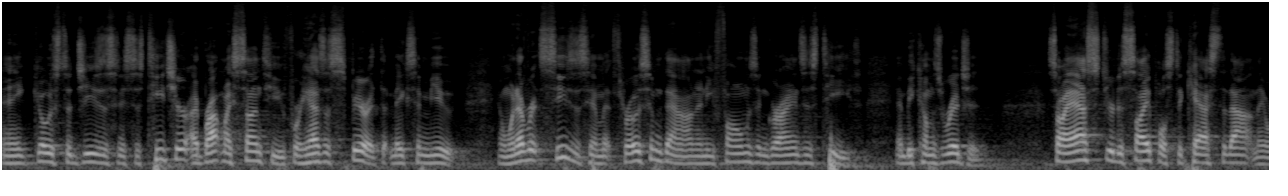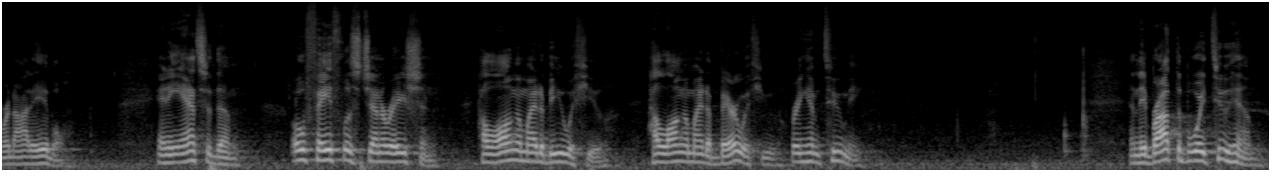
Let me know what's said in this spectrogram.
And he goes to Jesus and he says, Teacher, I brought my son to you, for he has a spirit that makes him mute. And whenever it seizes him, it throws him down, and he foams and grinds his teeth and becomes rigid. So I asked your disciples to cast it out, and they were not able. And he answered them, O faithless generation, how long am I to be with you? How long am I to bear with you? Bring him to me. And they brought the boy to him.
